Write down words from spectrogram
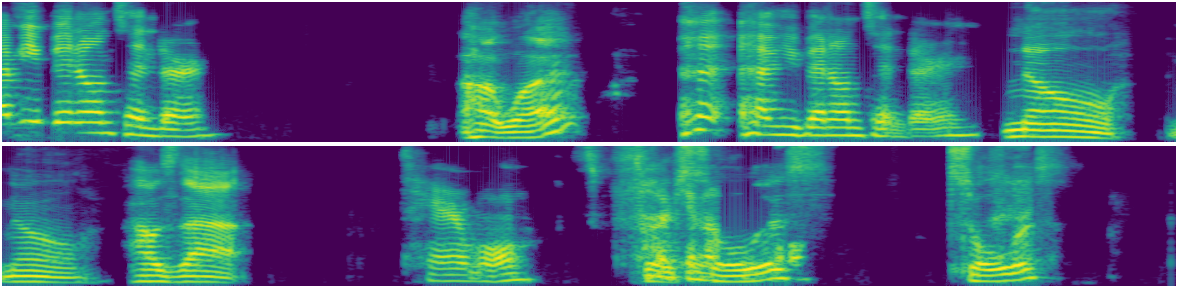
Have you been on Tinder? uh, what Have you been on Tinder? no no how's that Terrible. It's fucking soulless soulless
